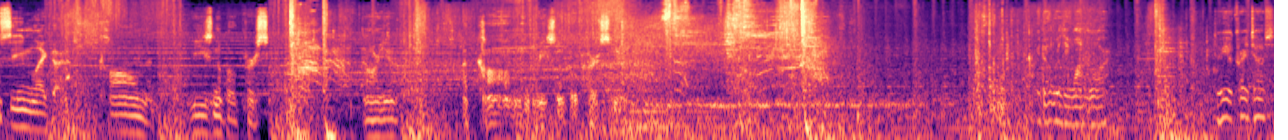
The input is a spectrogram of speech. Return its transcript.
seem like a calm and reasonable person. Are you? A calm and reasonable person. You don't really want war. Do you, Kratos?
